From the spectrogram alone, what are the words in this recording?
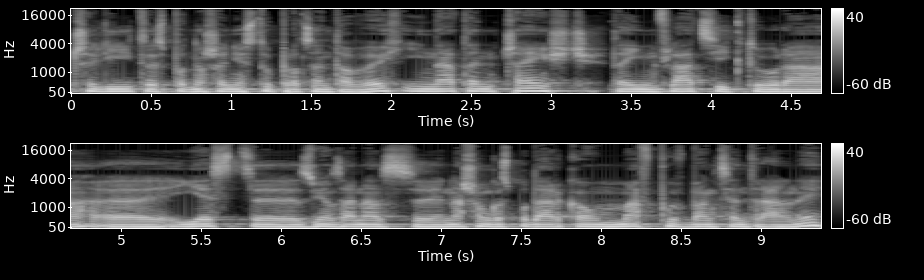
czyli to jest podnoszenie stóp procentowych i na ten część tej inflacji, która jest związana z naszą gospodarką, ma wpływ bank centralny,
